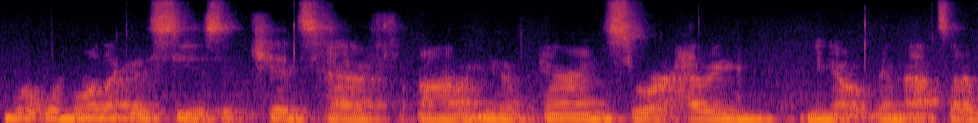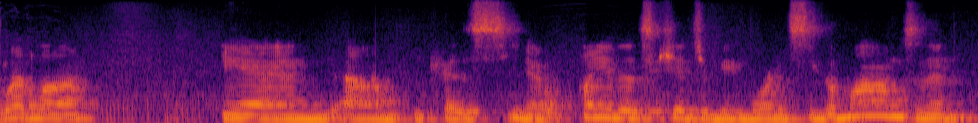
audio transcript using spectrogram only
what we're more likely to see is that kids have, um, you know, parents who are having, you know, them outside of wedlock, and um, because you know plenty of those kids are being born to single moms and then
